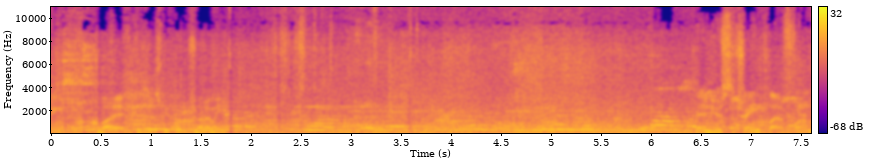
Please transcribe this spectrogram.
Hang on, quiet because there's people in front of me. And here's the train platform.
